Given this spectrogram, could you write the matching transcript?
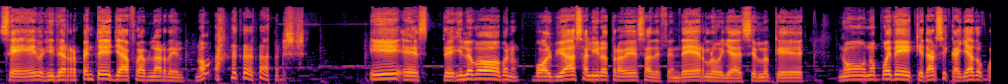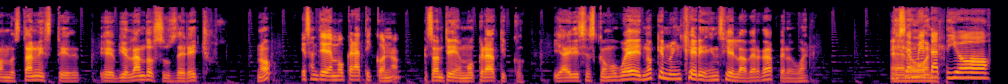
Sí, y de repente ya fue a hablar de él, ¿no? y este, y luego, bueno, volvió a salir otra vez a defenderlo y a decirlo que no, no puede quedarse callado cuando están este, eh, violando sus derechos, ¿no? Es antidemocrático, ¿no? Es antidemocrático. Y ahí dices como, güey, no que no injerencia la verga, pero bueno. No se meta, bueno, tío.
